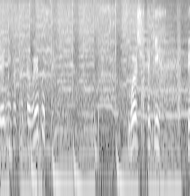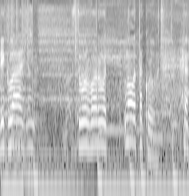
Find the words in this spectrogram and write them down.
Сегодня какой-то выпуск. Больше таких перекладин, створ ворот. Ну, вот такой вот.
